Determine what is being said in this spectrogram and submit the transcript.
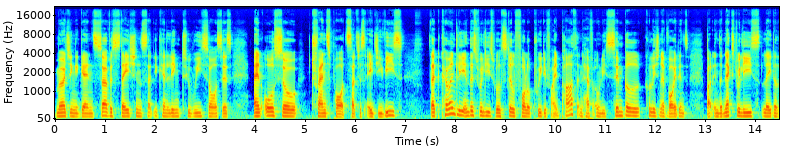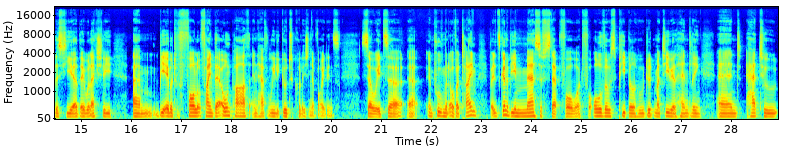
merging again, service stations that you can link to resources, and also transports such as AGVs that currently in this release will still follow predefined path and have only simple collision avoidance. But in the next release later this year, they will actually um, be able to follow, find their own path and have really good collision avoidance. So it's a, a improvement over time, but it's going to be a massive step forward for all those people who did material handling and had to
